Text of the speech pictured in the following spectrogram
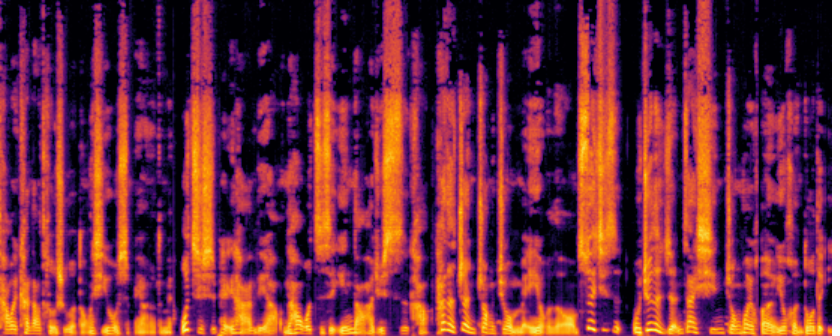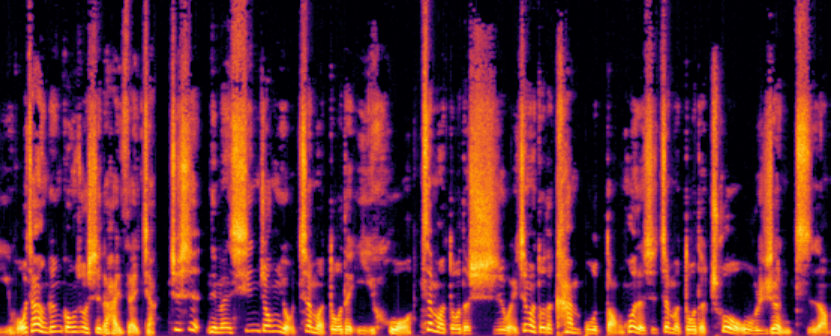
他会看到特殊的东西或什么样的都没有，我只是陪他聊，然后我只是引导他去思考他的。症状就没有了哦，所以其实我觉得人在心中会呃有很多的疑惑。我常常跟工作室的孩子在讲。就是你们心中有这么多的疑惑，这么多的思维，这么多的看不懂，或者是这么多的错误认知哦，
